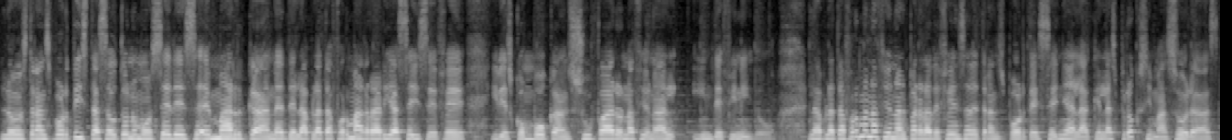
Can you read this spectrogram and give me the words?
Los transportistas autónomos se desmarcan de la plataforma agraria 6F y desconvocan su paro nacional indefinido. La Plataforma Nacional para la Defensa de Transporte señala que en las próximas horas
